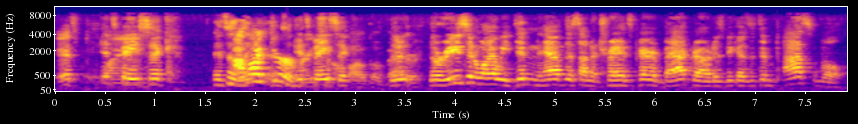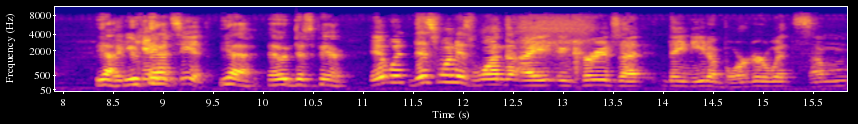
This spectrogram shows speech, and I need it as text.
It's It's bland. basic. it's a I like it's their It's original basic. logo The, better. the reason why we didn't have this on a transparent background is because it's impossible. yeah. Like, you can't, can't. even see it. Yeah, it would disappear. It would. This one is one that I encourage that they need a border with some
